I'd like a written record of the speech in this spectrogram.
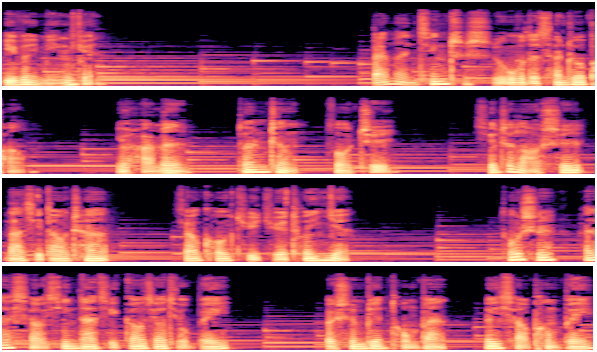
一位名媛。摆满精致食物的餐桌旁，女孩们端正坐直，学着老师拿起刀叉，小口咀嚼吞咽，同时还在小心拿起高脚酒杯，和身边同伴微笑碰杯。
